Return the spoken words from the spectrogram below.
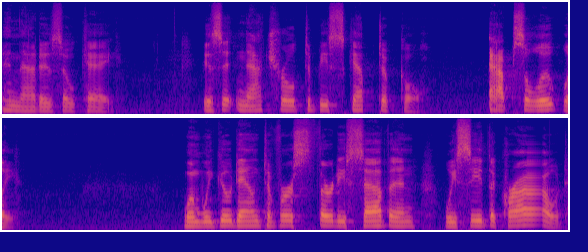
And that is okay. Is it natural to be skeptical? Absolutely. When we go down to verse 37, we see the crowd.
